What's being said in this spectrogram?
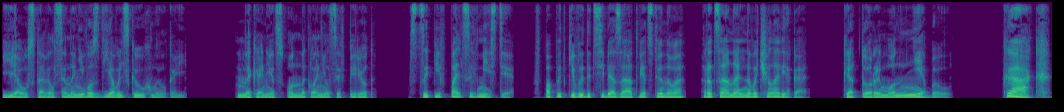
Я уставился на него с дьявольской ухмылкой. Наконец он наклонился вперед, сцепив пальцы вместе, в попытке выдать себя за ответственного, рационального человека, которым он не был. «Как?»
